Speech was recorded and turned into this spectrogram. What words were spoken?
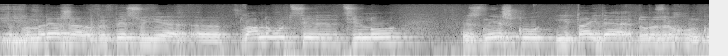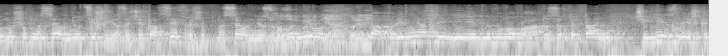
Тепломережа виписує е, планову ціну, знижку і та йде до розрахунку. Ну, щоб населення, оці, що я зачитав цифри, щоб населення зрозуміло порівняти, порівняти. Да, порівняти і не було багато запитань, чи є знижка.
